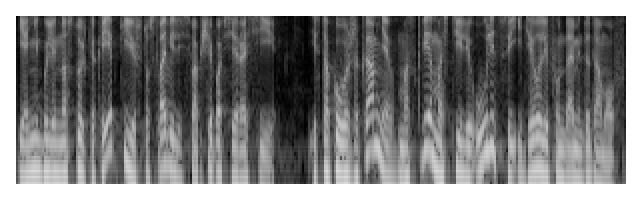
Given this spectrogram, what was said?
и они были настолько крепкие, что славились вообще по всей России. Из такого же камня в Москве мастили улицы и делали фундаменты домов.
